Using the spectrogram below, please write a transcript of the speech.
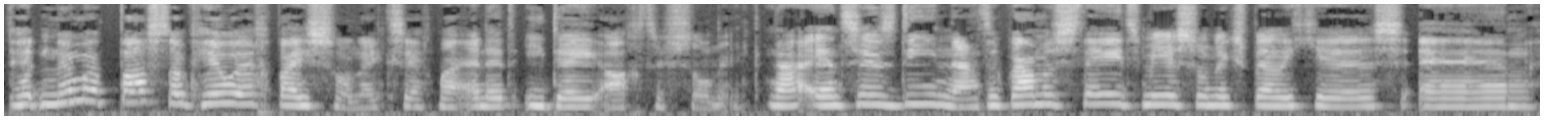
het nummer past ook heel erg bij Sonic, zeg maar. En het idee achter Sonic. Nou, en sindsdien, nou, er kwamen steeds meer Sonic-spelletjes. En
